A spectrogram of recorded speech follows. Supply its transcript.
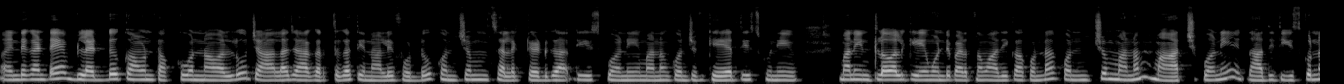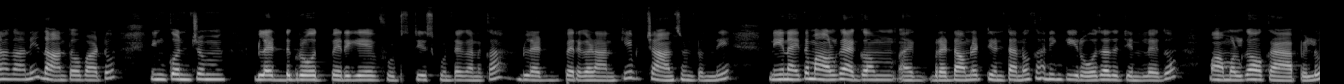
ఎందుకంటే బ్లడ్ కౌంట్ తక్కువ ఉన్న వాళ్ళు చాలా జాగ్రత్తగా తినాలి ఫుడ్ కొంచెం సెలెక్టెడ్గా తీసుకొని మనం కొంచెం కేర్ తీసుకుని మన ఇంట్లో వాళ్ళకి ఏం వండి పెడతామో అది కాకుండా కొంచెం మనం మార్చుకొని అది తీసుకున్నా కానీ దాంతోపాటు ఇంకొంచెం బ్లడ్ గ్రోత్ పెరిగే ఫుడ్స్ తీసుకుంటే కనుక బ్లడ్ పెరగడానికి ఛాన్స్ ఉంటుంది. నేనైతే మామూలుగా ఎగ్ ఆమ్ ఎగ్ బ్రెడ్ ఆమ్లెట్ తింటాను కానీ ఇంక ఈరోజు అది తినలేదు. మామూలుగా ఒక యాపిల్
